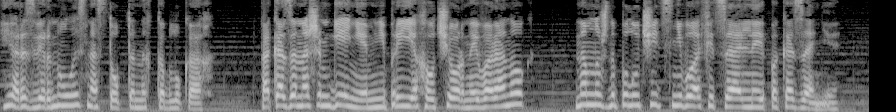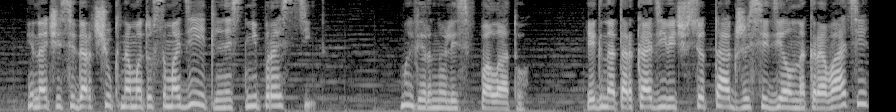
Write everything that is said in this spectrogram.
Я развернулась на стоптанных каблуках. Пока за нашим гением не приехал черный воронок, нам нужно получить с него официальные показания. Иначе Сидорчук нам эту самодеятельность не простит. Мы вернулись в палату. Игнат Аркадьевич все так же сидел на кровати,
